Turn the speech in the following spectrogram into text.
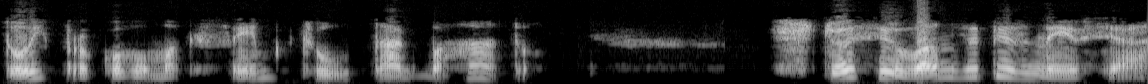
той, про кого Максим чув так багато. Щось Іван запізнився,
